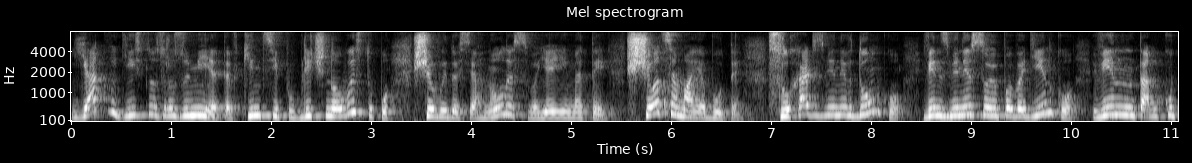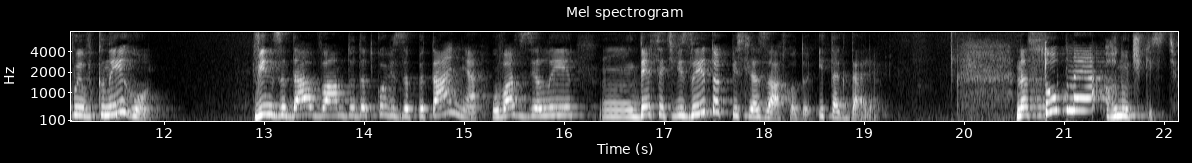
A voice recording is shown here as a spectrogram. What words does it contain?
як ви дійсно зрозумієте в кінці публічного виступу, що ви досягнули своєї мети. Що це має бути? Слухач змінив думку, він змінив свою поведінку, він там купив книгу. Він задав вам додаткові запитання, у вас взяли 10 візиток після заходу і так далі. Наступне гнучкість.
